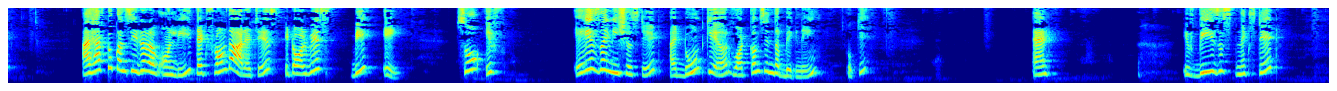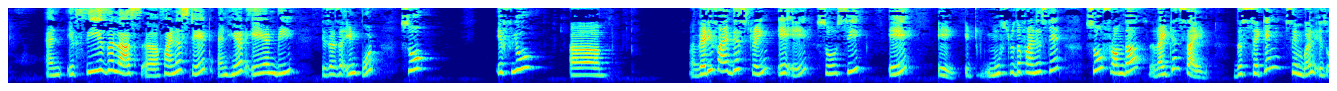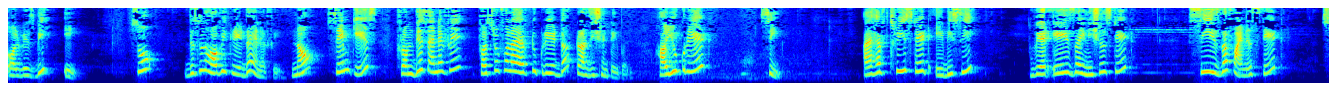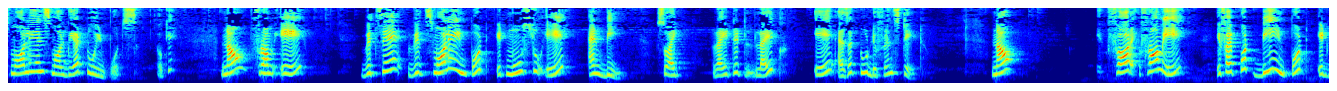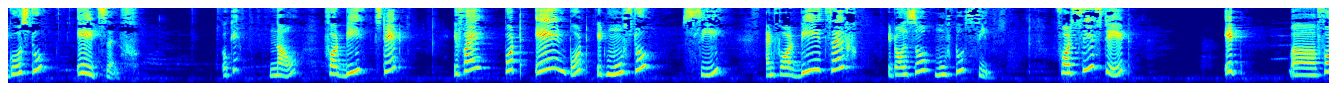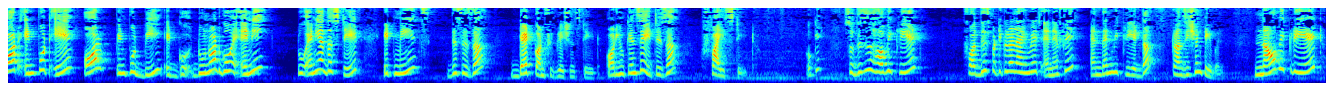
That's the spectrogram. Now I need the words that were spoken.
I have to consider only that from the RHS, it always be A. So, if A is the initial state, I don't care what comes in the beginning, okay? And if B is the next state, and if C is the last uh, final state, and here A and B is as the input, so if you uh, verify this string AA, so see A, A, it moves to the final state. So from the right hand side, the second symbol is always be A. So this is how we create the NFA. Now same case from this NFA, first of all I have to create the transition table. How you create? See, I have three state ABC where A is the initial state, C is the final state, small a and small b are two inputs. Okay. Now from A, with say with small a input, it moves to A and B. So I write it like A as a two different state. Now for from A, if I put B input, it goes to A itself. Okay. Now for B state, if I put A input, it moves to C and for B itself, it also moves to C. For C state, it uh, for input A or input B, it go, do not go any to any other state. It means this is a dead configuration state or you can say it is a phi state. Okay. So this is how we create for this particular language NFA and then we create the transition table. Now we create,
